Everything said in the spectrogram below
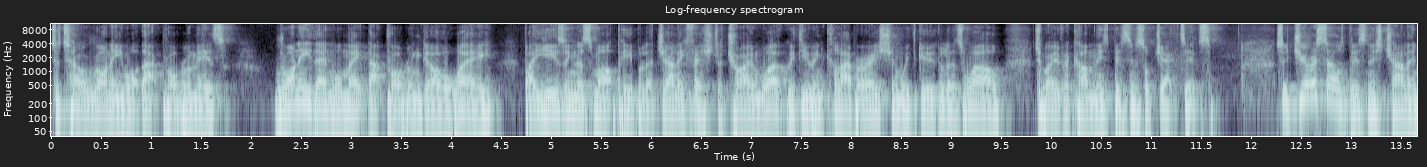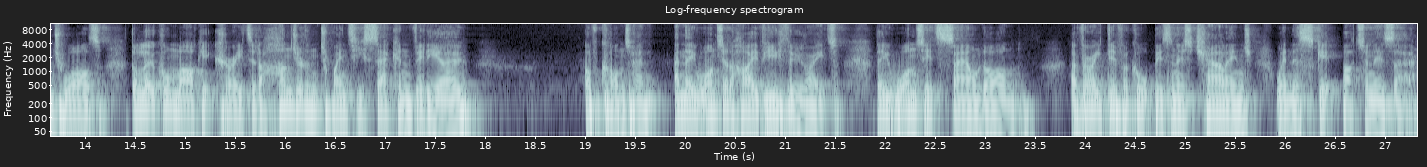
to tell Ronnie what that problem is. Ronnie then will make that problem go away by using the smart people at Jellyfish to try and work with you in collaboration with Google as well to overcome these business objectives. So Duracell's business challenge was the local market created a 120 second video of content and they wanted a high view through rate. They wanted sound on. A very difficult business challenge when the skip button is there.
